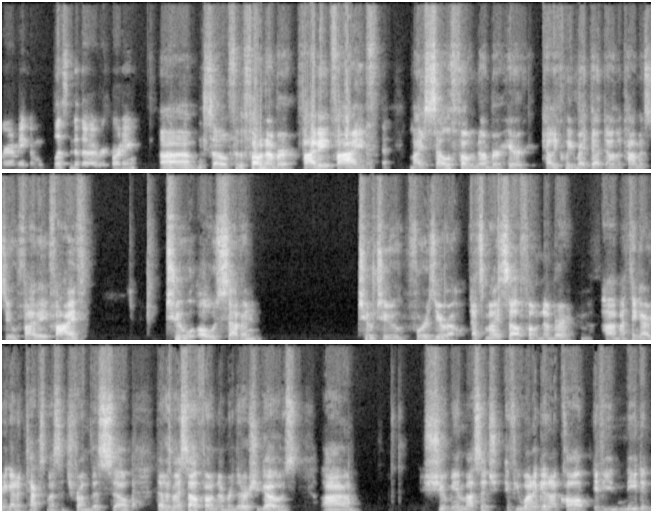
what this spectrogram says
we're gonna make them listen to the recording. um, so for the phone number, five eight five. My cell phone number here, Kelly. Can we write that down in the comments too? 585 207 2240. That's my cell phone number. Um, I think I already got a text message from this. So that is my cell phone number. There she goes. Um, shoot me a message if you want to get on a call. If you need to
